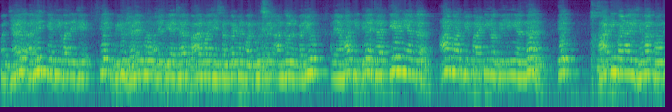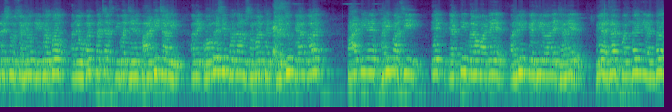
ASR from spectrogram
પણ જ્યારે અરવિંદ કેજરીવાલે જે એક બીડું ઝડપ્યું અને બે હજાર બારમાં જે સંગઠન મજબૂત કરી આંદોલન કર્યું અને એમાંથી બે હજાર તેરની અંદર આમ આદમી પાર્ટીનો દિલ્હીની અંદર એક પાર્ટી બનાવી જેમાં કોંગ્રેસનો સહયોગ લીધો હતો અને ઓગણપચાસ દિવસ જેને પાર્ટી ચાલી અને કોંગ્રેસે પોતાનું સમર્થન ખેંચ્યું, ત્યારબાદ પાર્ટીને ફરી પાછી એક એક્ટિવ કરવા માટે અરવિંદ કેજરીવાલે જ્યારે બે હજાર પંદરની અંદર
